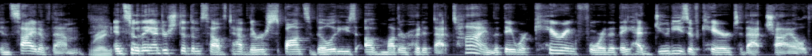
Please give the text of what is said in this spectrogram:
inside of them. Right. And so they understood themselves to have the responsibilities of motherhood at that time, that they were caring for, that they had duties of care to that child.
